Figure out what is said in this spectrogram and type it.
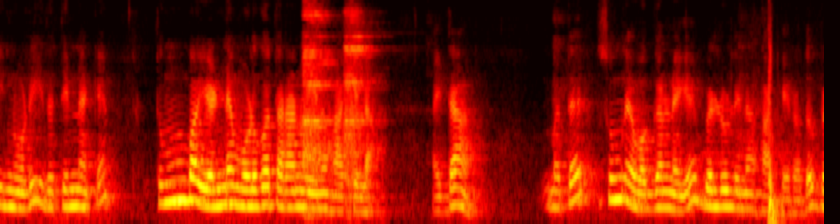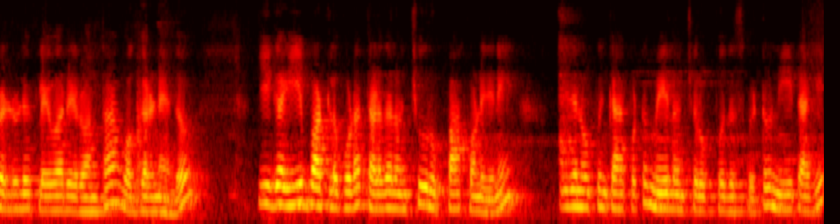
ಈಗ ನೋಡಿ, ಇದು ತಿನ್ನೋಕ್ಕೆ ತುಂಬ ಎಣ್ಣೆ ಮುಳುಗೋ ಥರನೂ ಏನೂ ಹಾಕಿಲ್ಲ. ಆಯಿತಾ? ಮತ್ತು ಸುಮ್ಮನೆ ಒಗ್ಗರಣೆಗೆ ಬೆಳ್ಳುಳ್ಳಿನ ಹಾಕಿರೋದು. ಬೆಳ್ಳುಳ್ಳಿ ಫ್ಲೇವರ್ ಇರೋವಂಥ ಒಗ್ಗರಣೆ ಅದು. ಈಗ ಈ ಬಾಟ್ಲು ಕೂಡ ತಳದಲ್ಲಿ ಒಂಚೂರು ಉಪ್ಪು ಹಾಕ್ಕೊಂಡಿದ್ದೀನಿ. ಇದನ್ನು ಉಪ್ಪಿನಕಾಯಿ ಹಾಕ್ಬಿಟ್ಟು ಮೇಲೊಂಚೂರು ಉಪ್ಪು ಉದಿಸ್ಬಿಟ್ಟು ನೀಟಾಗಿ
